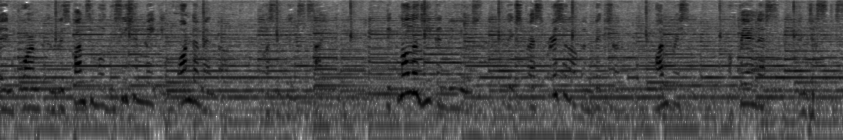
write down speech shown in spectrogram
the informed and responsible decision-making fundamental to a civic society. Technology can be used to express personal conviction on pursuit of fairness and justice.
